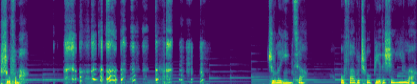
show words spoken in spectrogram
舒服吗？除了吟叫，我发不出别的声音了。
